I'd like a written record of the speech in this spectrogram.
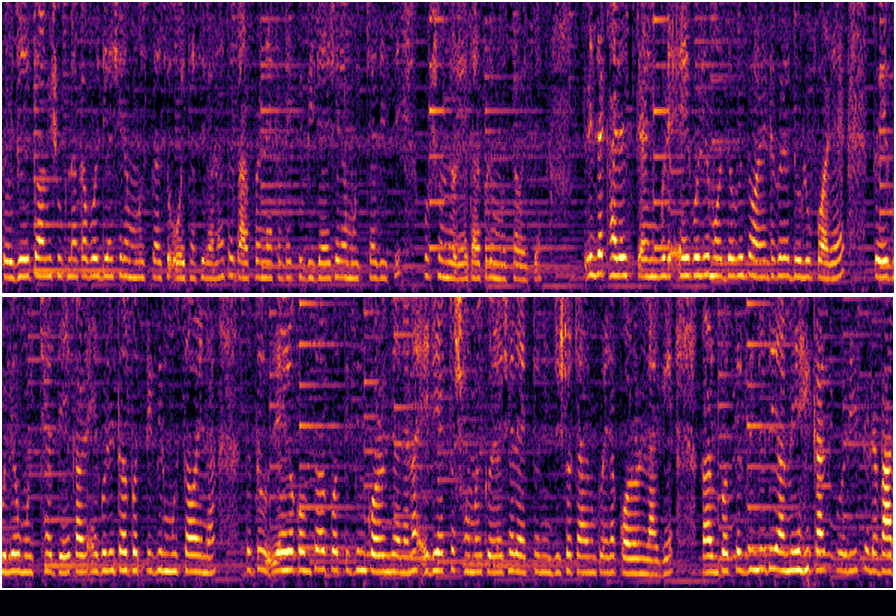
তো যেহেতু আমি শুকনা কাপড় দিয়ে সেটা মুছতে আছে ওইটা ছিল না। তো তারপরে ন্যাকড়াটা একটু ভিজায় সেটা মুচ্ছা দিছি, খুব সুন্দর হয়ে তারপরে মুছা হয়েছে। এই যে খালের স্ট্যান্ডগুলি এইগুলির মধ্যেও কিন্তু অনেকটা করে দুলু পড়ে। তো এগুলিও মুচ্ছা দেয় কারণ এগুলি তো আর প্রত্যেক দিন মুছা হয় না। তো তো এরকম তো আর প্রত্যেক দিন করণ যায় না। না এটি একটা সময় করে সেটা একটা নির্দিষ্ট টাইম করে করণ লাগে। কারণ প্রত্যেক দিন যদি আমি এই কাজ করি, তাহলে বাদ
